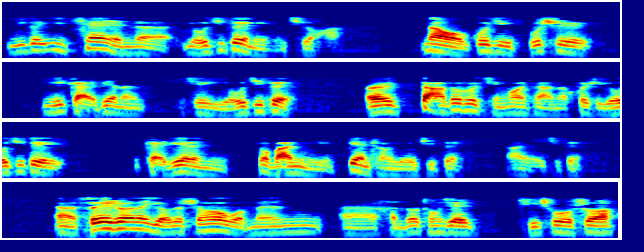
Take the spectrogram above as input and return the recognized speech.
一个一千人的游击队里面去的话，那我估计不是你改变了这个游击队，而大多数情况下呢，会是游击队改变了你，又把你变成了游击队啊，游击队啊。所以说呢，有的时候我们呃很多同学提出说，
